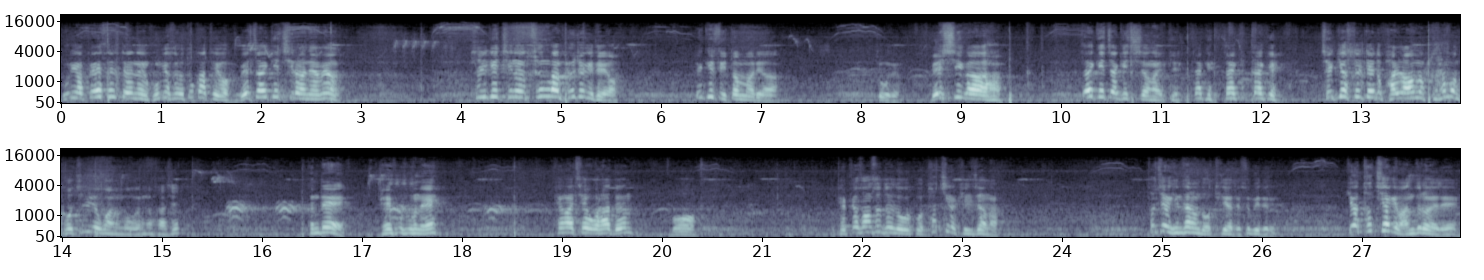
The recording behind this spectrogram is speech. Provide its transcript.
우리가 뺐을 때는 공격수도 똑같아요. 왜 짧게 치라냐면 길게 치는 순간 표적이 돼요. 뺏길 수 있단 말이야. 저 보세요. 메시가 짧게 짧게 치잖아 이렇게 짧게 짧게 짧게 제꼈을 때도 발 나오면 한 번 더 치려고 하는 거거든요 사실. 근데 대부분의 생활체육을 하든 뭐 대표 선수들도 그렇고 터치가 길잖아. 터치가 긴 사람도 어떻게 해야 돼 수비들은? 걔가 터치하게 만들어야 돼.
